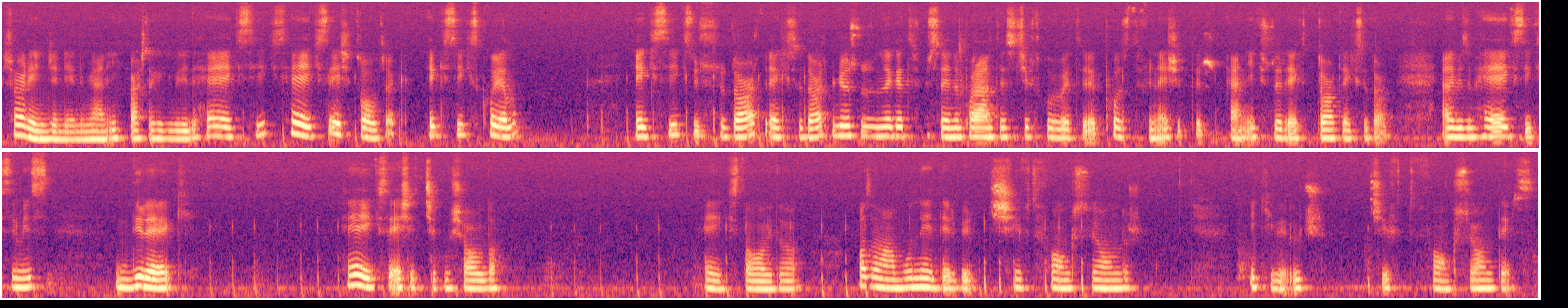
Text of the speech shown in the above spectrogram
Şöyle inceleyelim yani ilk baştaki gibi değil. H eksi x, H eksi eşit olacak. Eksi x koyalım. Eksi x üstü 4, eksi 4. Biliyorsunuz negatif bir sayının parantez çift kuvveti pozitifine eşittir. Yani x üzeri 4, eksi 4. Yani bizim h eksi x'imiz direkt h eksi eşit çıkmış oldu. h eksi de oydu. O zaman bu nedir? Bir çift fonksiyondur. 2 ve 3 çift fonksiyon deriz.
